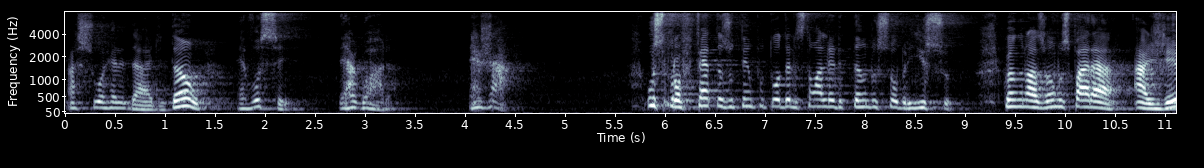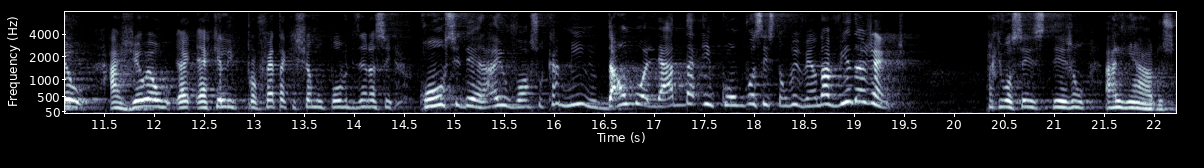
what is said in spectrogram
a sua realidade. Então, é você, é agora, é já. Os profetas o tempo todo eles estão alertando sobre isso. Quando nós vamos para Ageu, Ageu é, o, é, é, aquele profeta que chama o povo dizendo assim: considerai o vosso caminho, dá uma olhada em como vocês estão vivendo a vida, gente, para que vocês estejam alinhados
